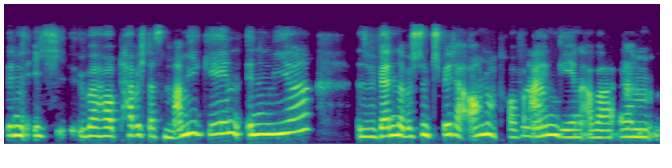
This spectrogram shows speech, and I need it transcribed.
Bin ich überhaupt, habe ich das Mami-Gen in mir? Also wir werden da bestimmt später auch noch drauf ja. eingehen, aber ähm,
